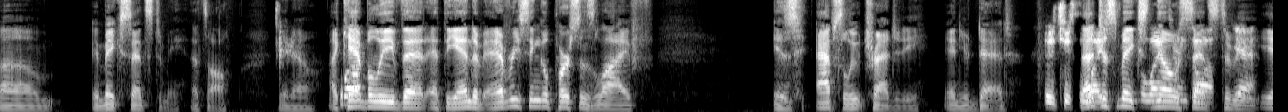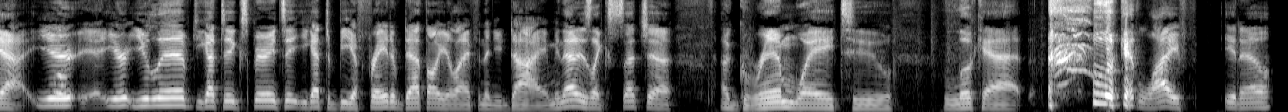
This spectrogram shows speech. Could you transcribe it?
um it makes sense to me that's all you know? I can't believe that at the end of every single person's life is absolute tragedy and you're dead It's just that light- just makes no sense off. to me. Yeah. Yeah, you're you're you lived, you got to experience it, you got to be afraid of death all your life, and then you die. I mean, that is like such a a grim way to look at look at life. You know,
